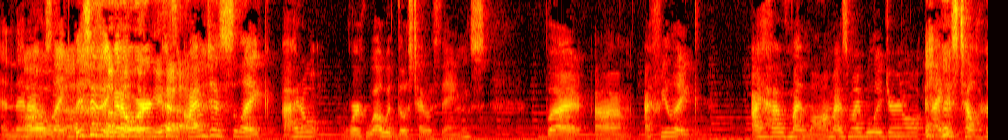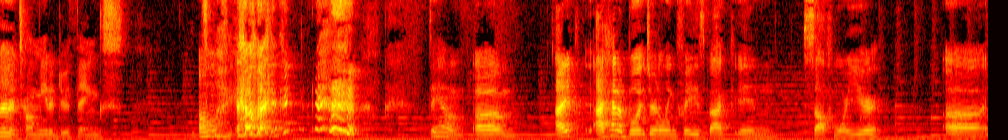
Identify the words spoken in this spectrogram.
and then I was Oh, like, no. this isn't gonna work because I'm just like I don't work well with those type of things. But um, I feel like I have my mom as my bullet journal, and I just tell her to tell me to do things. Oh my god. Damn. Um, I I had a bullet journaling phase back in sophomore year. Uh,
